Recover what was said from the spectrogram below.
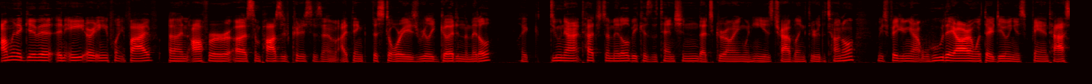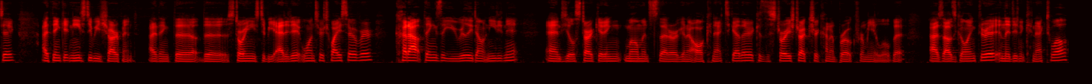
I'm gonna give it an eight or an eight point five and offer uh, some positive criticism. I think the story is really good in the middle. Like, do not touch the middle because the tension that's growing when he is traveling through the tunnel, he's figuring out who they are and what they're doing is fantastic. I think it needs to be sharpened. I think the the story needs to be edited once or twice over, cut out things that you really don't need in it, and you'll start getting moments that are gonna all connect together. Because the story structure kind of broke for me a little bit as I was going through it, and they didn't connect well.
